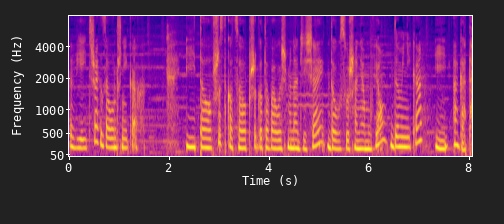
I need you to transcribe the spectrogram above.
w jej trzech załącznikach. I to wszystko, co przygotowałyśmy na dzisiaj. Do usłyszenia mówią Dominika i Agata.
